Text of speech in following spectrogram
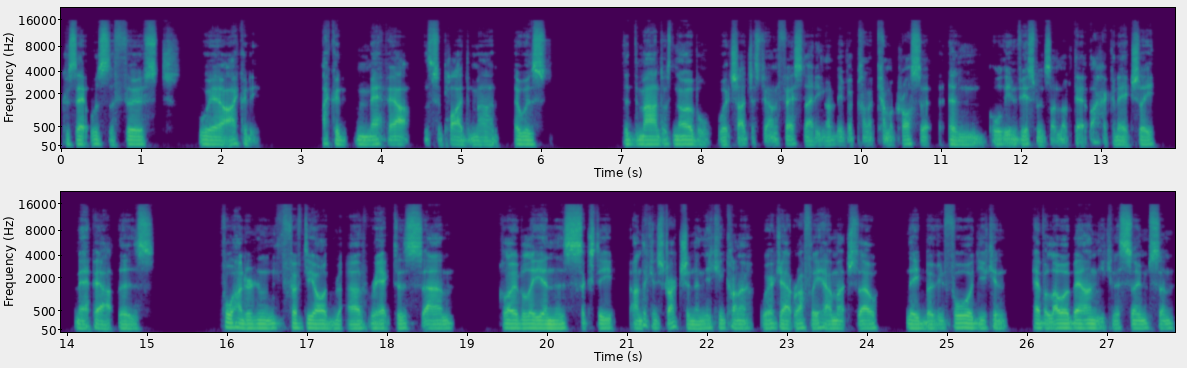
because that was the first where I could I could map out the supply demand. It was the demand was knowable, which I just found fascinating. I'd never kind of come across it in all the investments I looked at. Like I could actually map out there's 450 odd uh, reactors um, globally, and there's 60 under construction, and you can kind of work out roughly how much they'll need moving forward. You can have a lower bound, you can assume some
